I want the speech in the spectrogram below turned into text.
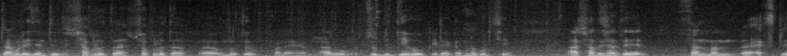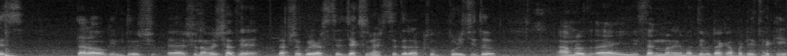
ট্রাভেল এজেন্টের সফলতা সফলতা উন্নত মানে আরও সুবৃদ্ধি হোক, এটা কামনা করছি। আর সাথে সাথে সানমান এক্সপ্রেস তারাও কিন্তু সুনামের সাথে ব্যবসা করে আসছে। জ্যাকসন হাইটসে তারা খুব পরিচিত। আমরা এই সানমানের মাধ্যমে টাকা পাঠিয়ে থাকি।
